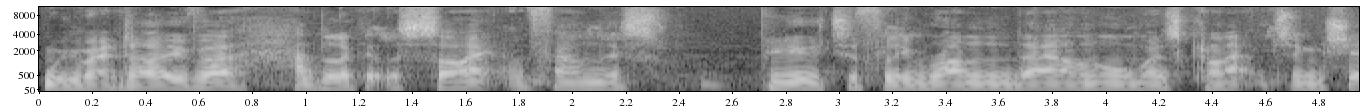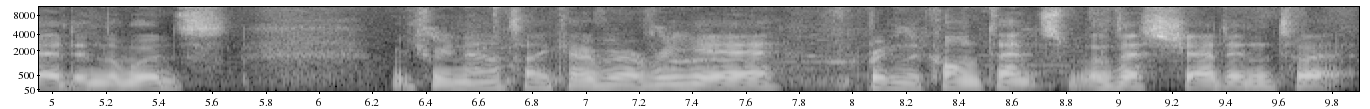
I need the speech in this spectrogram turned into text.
We went over, had a look at the site, and found this beautifully run down, almost collapsing shed in the woods, which we now take over every year, bring the contents of this shed into it,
